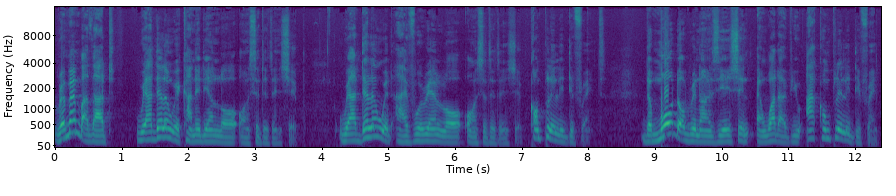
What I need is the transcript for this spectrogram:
Remember that we are dealing with Canadian law on citizenship. We are dealing with Ivorian law on citizenship, completely different. The mode of renunciation and what have you are completely different.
